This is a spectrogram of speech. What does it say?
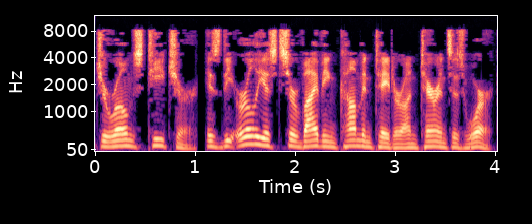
Jerome's teacher, is the earliest surviving commentator on Terence's work.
